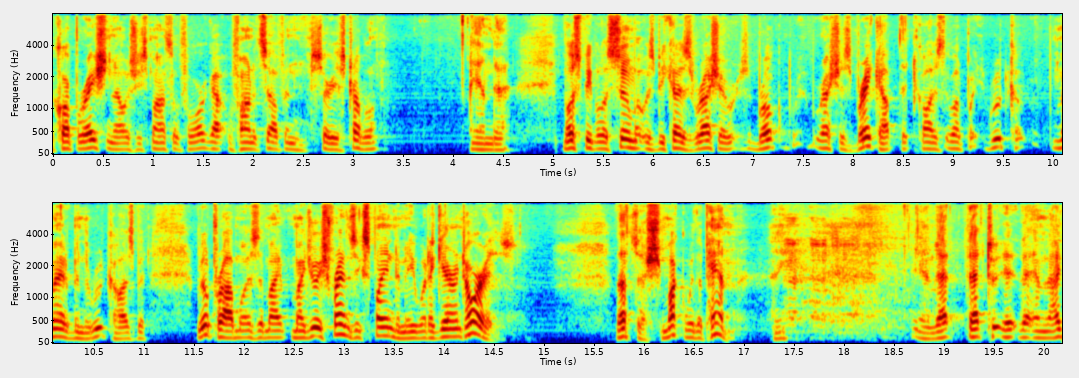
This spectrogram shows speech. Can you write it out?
the corporation I was responsible for got, found itself in serious trouble. And uh, most people assume it was because Russia broke Russia's breakup that caused, well, root, might have been the root cause, but real problem was that my, my Jewish friends explained to me what a guarantor is. That's a schmuck with a pen. And that, that and I,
